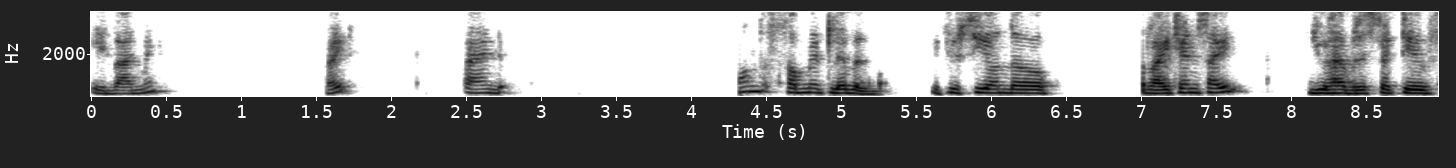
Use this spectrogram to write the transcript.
environment, right? And on the subnet level, if you see on the right hand side, you have respective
